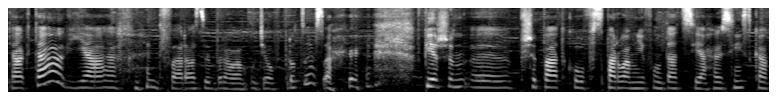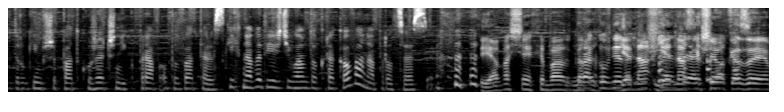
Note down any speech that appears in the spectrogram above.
Tak, tak. Ja dwa razy brałam udział w procesach. W pierwszym y, przypadku wsparła mnie Fundacja Helsińska, w drugim przypadku Rzecznik Praw Obywatelskich. Nawet jeździłam do Krakowa na procesy. Ja właśnie chyba... Kraków nie jedna, jedna, jak się okazuje,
